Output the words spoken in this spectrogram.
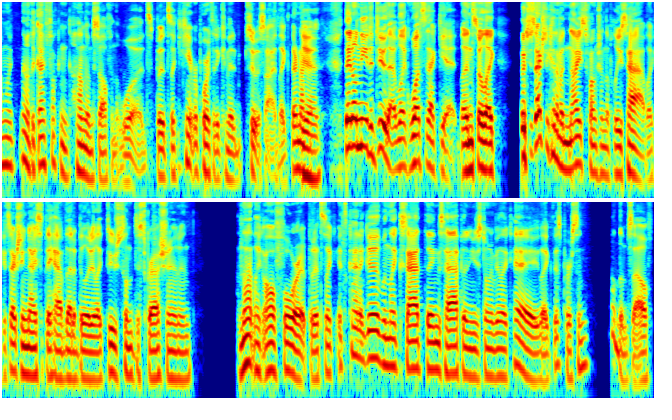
I'm like, no, the guy fucking hung himself in the woods. But it's like you can't report that he committed suicide. Like they're not Yeah. they don't need to do that. Like, what's that get? And so, like, which is actually kind of a nice function the police have. Like, it's actually nice that they have that ability, to, like, do some discretion. And I'm not like all for it, but it's like it's kind of good when like sad things happen. You just don't want to be like, hey, like this person killed themselves.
